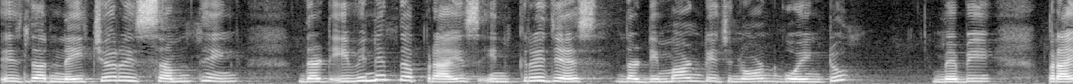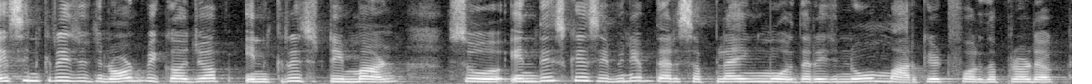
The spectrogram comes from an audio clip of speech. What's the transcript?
is the nature is something that even if the price increases the demand is not going to maybe price increase is not because of increased demand. So, in this case even if they are supplying more there is no market for the product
